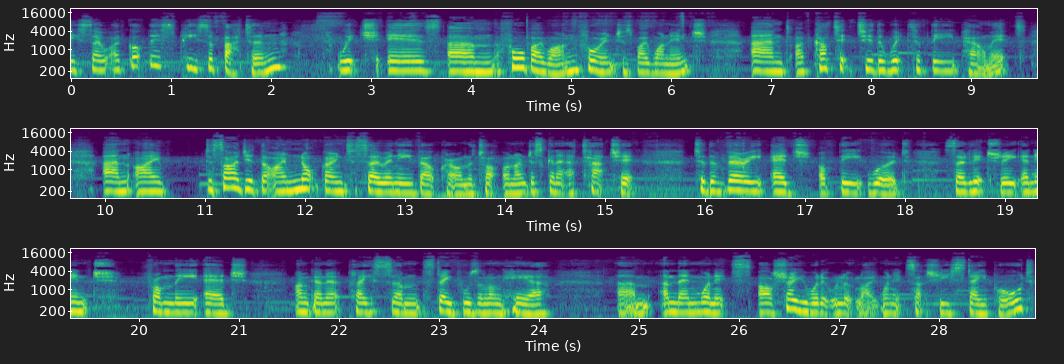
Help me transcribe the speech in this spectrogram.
Okay, so I've got this piece of batten, which is um, four by one, four inches by one inch, and I've cut it to the width of the pelmet, and I decided that I'm not going to sew any Velcro on the top, and I'm just going to attach it to the very edge of the wood. So literally an inch from the edge, I'm going to place some staples along here. Um, and then when it's, I'll show you what it will look like when it's actually stapled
